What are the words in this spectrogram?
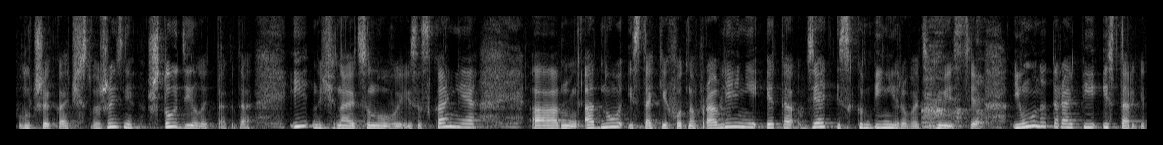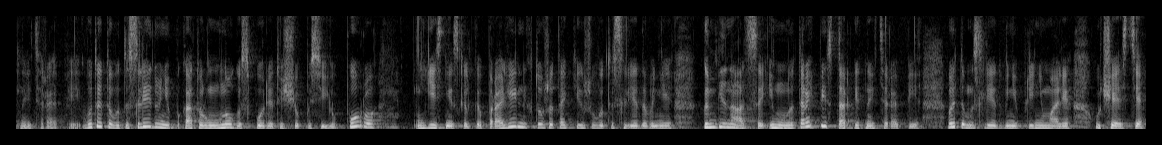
лучшее качество жизни. Что делать тогда? И начинаются новые изыскания. Эм, одно из таких вот направлений – это взять и скомбинировать вместе иммунотерапию и с таргетной терапией. Вот это вот исследование, по которому много спорят еще по сию пору. Есть несколько параллельных тоже таких же вот исследований. Комбинация иммунотерапии с таргетной терапией. В этом исследовании принимали участие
